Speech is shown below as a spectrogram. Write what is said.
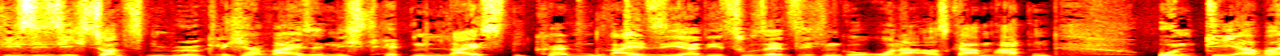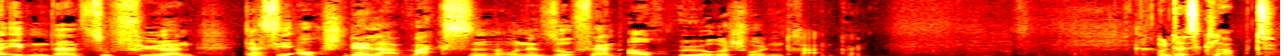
die sie sich sonst möglicherweise nicht hätten leisten können, weil sie ja die zusätzlichen Corona-Ausgaben hatten und die aber eben dazu führen, dass sie auch schneller wachsen und insofern auch höhere Schulden tragen können. Und das klappt.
